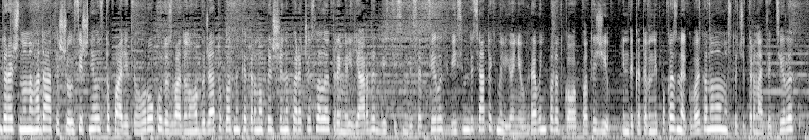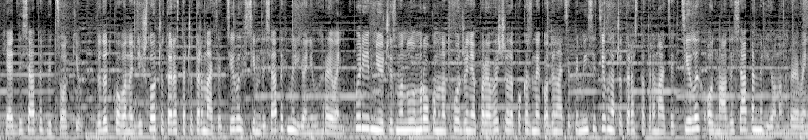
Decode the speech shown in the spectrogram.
Доречно нагадати, що у січні-листопаді цього року до зведеного бюджету платники Тернопільщини перечислили 3 мільярди 270,8 мільйонів гривень податкових платежів. Індикативний показник виконано на 114,5%. Додатково надійшло 414,7 мільйонів гривень. Порівнюючи з минулим роком, надходження перевищили показник 11 місяців на 413,1 мільйона гривень.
